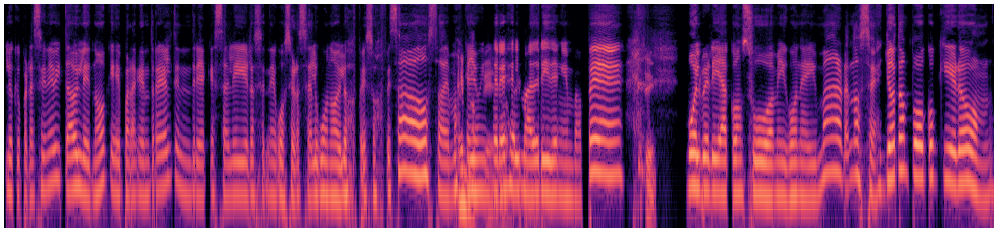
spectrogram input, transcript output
lo que parece inevitable, ¿no? Que para que entre él tendría que salir a negociarse alguno de los pesos pesados. Sabemos que hay un interés del Madrid en Mbappé. Volvería con su amigo Neymar. No sé, yo tampoco quiero,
